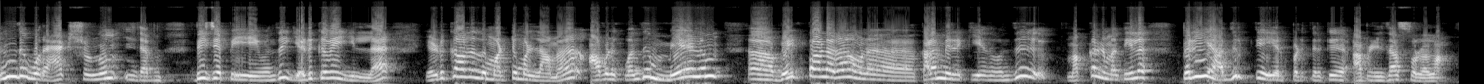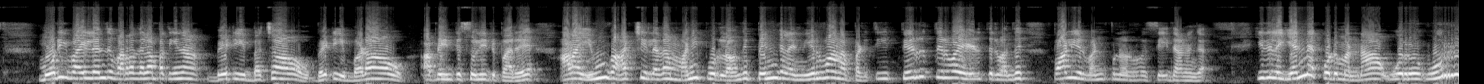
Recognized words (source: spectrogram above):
எந்த ஒரு ஆக்ஷனும் இந்த பிஜேபி வந்து எடுக்கவே இல்லை. எடுக்காதது மட்டுமல்லாம அவனுக்கு வந்து மேலும் வேட்பாளராக அவனை களமிறக்கியது வந்து மக்கள் மத்தியில பெரிய அதிருப்தியை ஏற்படுத்திருக்கு அப்படின்னு தான் சொல்லலாம். மோடி வாயிலேருந்து வர்றதெல்லாம் பாத்தீங்கன்னா பேட்டி பச்சாவோ பேட்டி படாவோ அப்படின்ட்டு சொல்லிட்டு பாரு ஆனா இவங்க ஆட்சியில தான் மணிப்பூர்ல வந்து பெண்களை நிர்வாணப்படுத்தி தெரு தெருவா எழுத்துட்டு வந்து பாலியல் வன்புணர்வு செய்தானுங்க. இதுல என்ன கொடுமைன்னா ஒரு ஒரு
